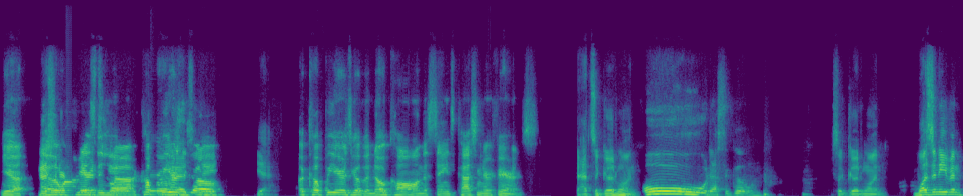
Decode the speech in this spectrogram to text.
yeah. The Pass other one is the uh, a couple years ago. State. Yeah. A couple years ago, the no call on the Saints passing interference. That's a good one. Oh, that's a good one. It's a good one. Wasn't even.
